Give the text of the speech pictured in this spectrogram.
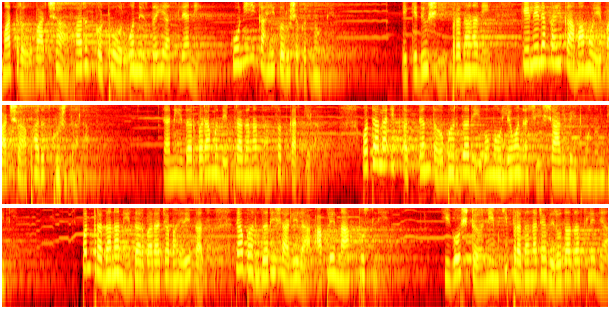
मात्र बादशाह फारच कठोर व निर्दयी असल्याने कोणीही काही करू शकत नव्हते. एके दिवशी प्रधानाने केलेल्या काही कामामुळे बादशाह फारच खुश झाला. त्यांनी दरबारामध्ये प्रधानाचा सत्कार केला व त्याला एक अत्यंत भरजरी व मौल्यवान अशी शाल भेट म्हणून दिली. पण प्रधानाने दरबाराच्या बाहेर येताच त्या भरजरी शालीला आपले नाक पुसले. ही गोष्ट नेमकी प्रधानाच्या विरोधात असलेल्या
